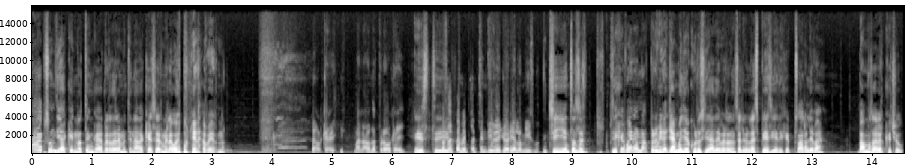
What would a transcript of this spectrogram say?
ah, pues un día que no tenga verdaderamente nada que hacer me la voy a poner a ver, ¿no? Ok. Mala onda, pero ok. Este. Perfectamente entendible, yo haría lo mismo. Sí, entonces pues, dije, bueno, no, pero mira, ya me dio curiosidad de ver dónde salió la especie. Dije, pues ahora le va. Vamos a ver qué show.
